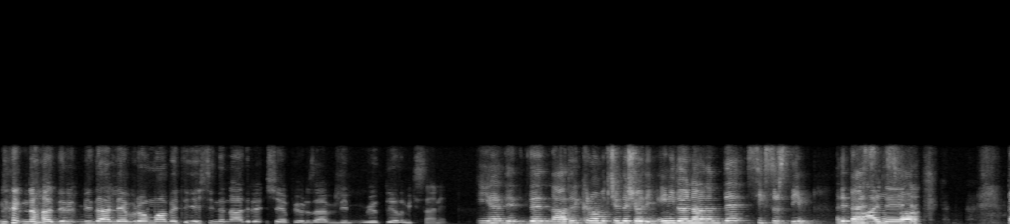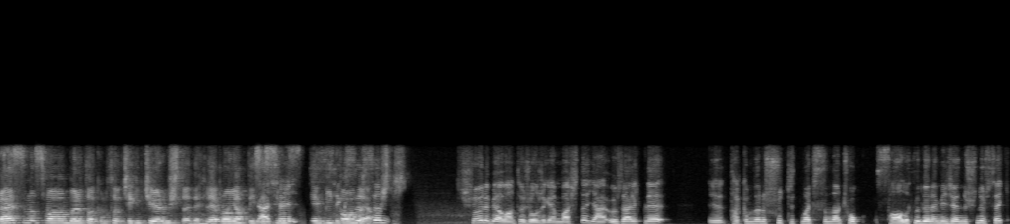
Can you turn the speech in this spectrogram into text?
Nadir bir daha Lebron muhabbeti geçtiğinde Nadir'e şey yapıyoruz abi bir mute'layalım iki saniye. İyi hadi de Nadir'i kırmamak için de şöyle diyeyim. En iyi dönemlerden de Sixers diyeyim. Hadi Ben. Simmons falan. Ben Simmons falan böyle takımı çekip çevirmişti hadi. LeBron yaptıysa Ya şey, Simmons Embiid falan da yapmıştır. Şöyle bir avantaj olacak en başta. Yani özellikle e, takımların şut ritmi açısından çok sağlıklı dönemeyeceğini düşünürsek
